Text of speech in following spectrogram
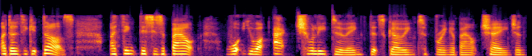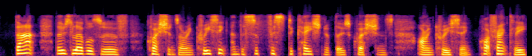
I don't think it does. I think this is about what you are actually doing that's going to bring about change. And that those levels of questions are increasing and the sophistication of those questions are increasing. Quite frankly,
